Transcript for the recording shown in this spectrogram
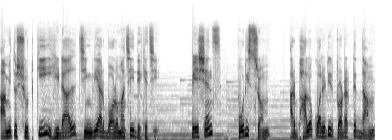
আমি তো শুটকি, হিডাল, চিংড়ি আর বড় মাছেই দেখেছি। পেশেন্স, পরিশ্রম আর ভালো কোয়ালিটির প্রোডাক্টের দাম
